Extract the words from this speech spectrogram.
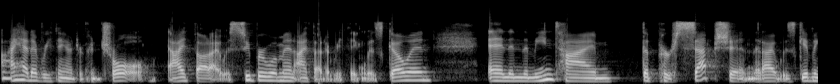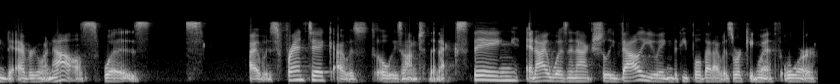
I had everything under control. I thought I was superwoman. I thought everything was going. And in the meantime, the perception that I was giving to everyone else was I was frantic, I was always on to the next thing, and I wasn't actually valuing the people that I was working with or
